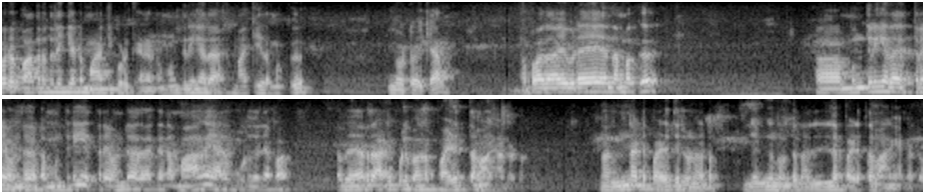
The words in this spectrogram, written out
ഓരോ പാത്രത്തിലേക്കായിട്ട് മാറ്റി കൊടുക്കാനാണ് മുന്തിരിങ്ങ മാറ്റി നമുക്ക് ഇങ്ങോട്ട് വയ്ക്കാം അപ്പോൾ അതാ ഇവിടെ നമുക്ക് മുന്തിരിങ്ങ അതാ എത്രയുണ്ട് കേട്ടോ? മുന്തിരിങ്ങ എത്രയുണ്ട്? അതായത് തന്നെ മാങ്ങയാണ് കൂടുതൽ. അപ്പം വേറൊരു അടിപൊളി മാങ്ങ പഴുത്ത മാങ്ങയാണ് കേട്ടോ. നന്നായിട്ട് പഴുത്തിട്ടുണ്ട് കേട്ടോ. ലെങ്ങുന്നുണ്ട്. നല്ല പഴുത്ത മാങ്ങയാണ് കേട്ടോ.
